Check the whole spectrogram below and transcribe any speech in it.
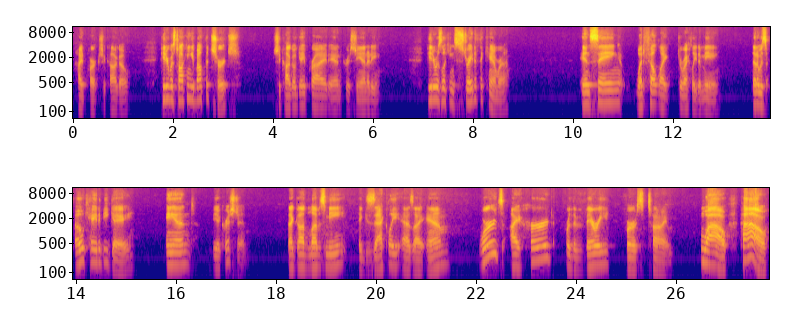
Hyde Park, Chicago. Peter was talking about the church, Chicago Gay Pride, and Christianity. Peter was looking straight at the camera and saying what felt like directly to me that it was okay to be gay and be a Christian, that God loves me exactly as I am. Words I heard for the very first time. Wow, how?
